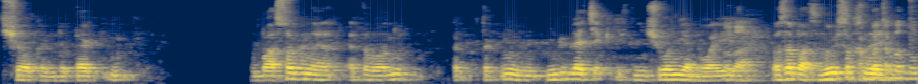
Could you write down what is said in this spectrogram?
еще как бы так, как бы особенно этого, ну, так, так, ну, ни библиотек каких-то ничего не было. Ну, и да. разобраться. Ну и, собственно... Какой это год был?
